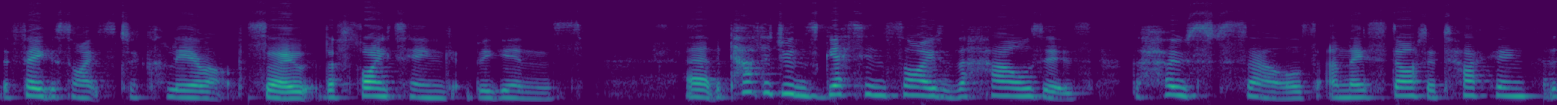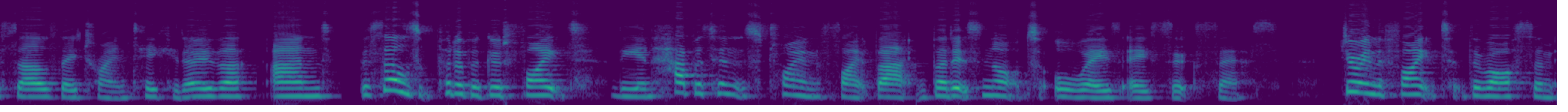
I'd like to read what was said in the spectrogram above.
the phagocytes to clear up. So the fighting begins. Uh, the pathogens get inside the houses, the host cells, and they start attacking the cells. They try and take it over. And the cells put up a good fight. The inhabitants try and fight back, but it's not always a success. During the fight, there are some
